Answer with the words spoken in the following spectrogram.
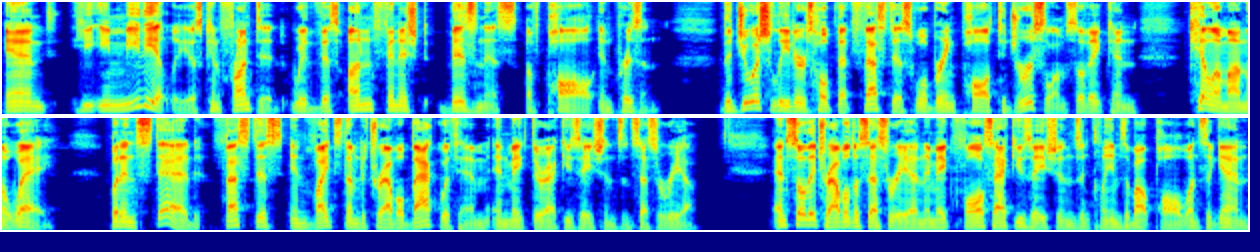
And he immediately is confronted with this unfinished business of Paul in prison. The Jewish leaders hope that Festus will bring Paul to Jerusalem so they can kill him on the way. But instead, Festus invites them to travel back with him and make their accusations in Caesarea. And so they travel to Caesarea and they make false accusations and claims about Paul once again.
